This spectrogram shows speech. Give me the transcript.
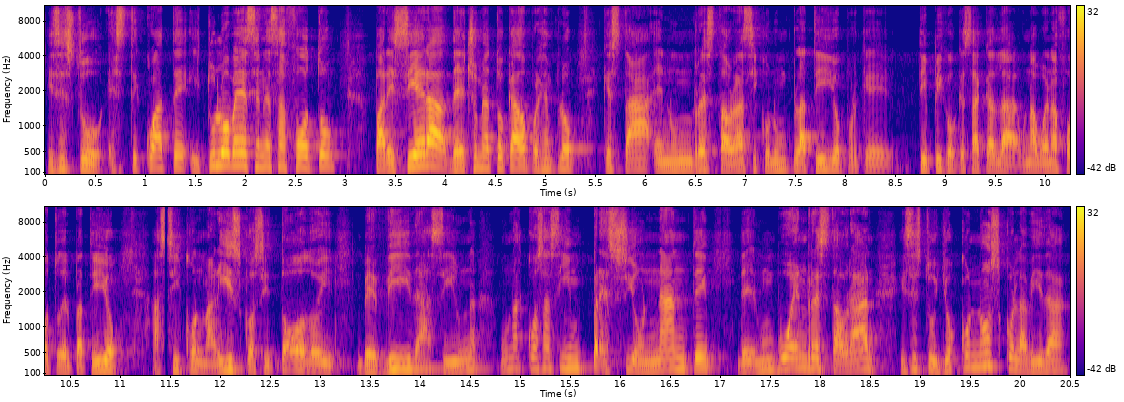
y dices tú, este cuate, y tú lo ves en esa foto, pareciera, de hecho me ha tocado, por ejemplo, que está en un restaurante así con un platillo, porque típico que sacas una buena foto del platillo, así con mariscos y todo, y bebidas, y una, una cosa así impresionante de un buen restaurante. Y dices tú, yo conozco la vida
